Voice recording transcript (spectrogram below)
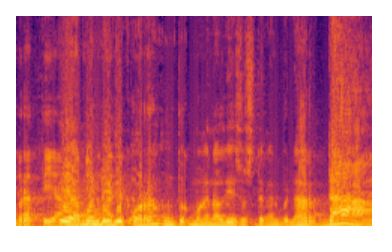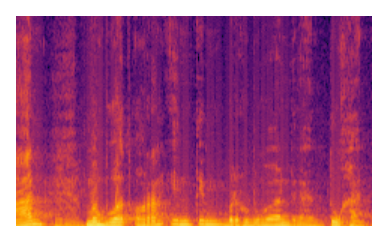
berarti ya, Iya, mendidik orang untuk mengenal Yesus dengan benar dan membuat orang intim berhubungan dengan Tuhan.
